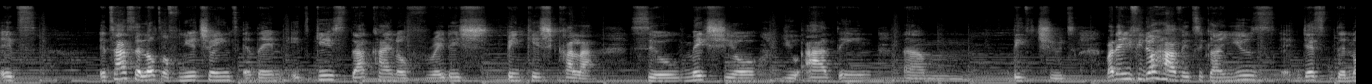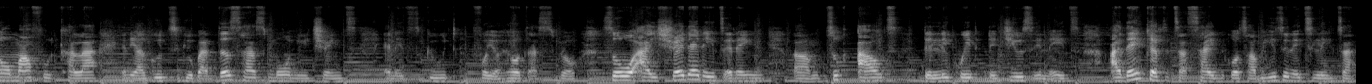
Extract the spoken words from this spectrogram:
it's it has a lot of nutrients and then it gives that kind of reddish pinkish color. So make sure you add in um, beetroot but then if you don't have it you can use just the normal food color and you are good to go. But this has more nutrients and it's good for your health as well. So i shredded it and then um, took out the liquid the juice in it. I then kept it aside because i'll be using it later.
